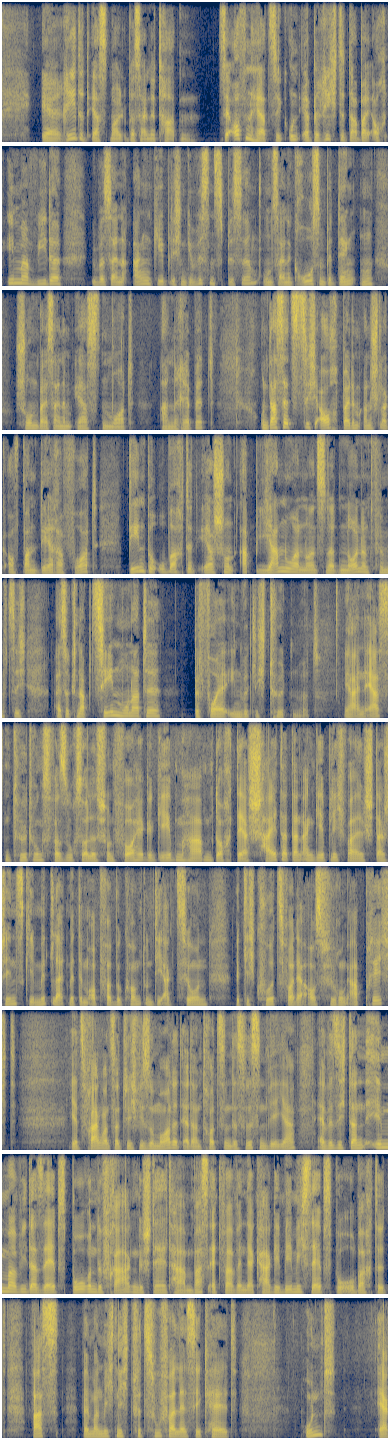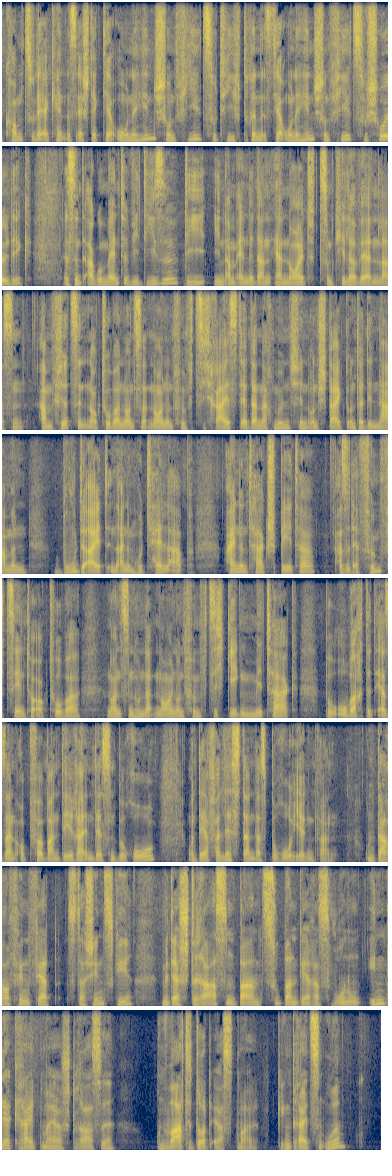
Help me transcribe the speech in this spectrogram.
Er redet erstmal über seine Taten. Sehr offenherzig und er berichtet dabei auch immer wieder über seine angeblichen Gewissensbisse und seine großen Bedenken schon bei seinem ersten Mord an Rebet. Und das setzt sich auch bei dem Anschlag auf Bandera fort. Den beobachtet er schon ab Januar 1959, also knapp zehn Monate bevor er ihn wirklich töten wird. Ja, einen ersten Tötungsversuch soll es schon vorher gegeben haben, doch der scheitert dann angeblich, weil Stasinski Mitleid mit dem Opfer bekommt und die Aktion wirklich kurz vor der Ausführung abbricht. Jetzt fragen wir uns natürlich, wieso mordet er dann trotzdem? Das wissen wir ja. Er will sich dann immer wieder selbst bohrende Fragen gestellt haben. Was etwa, wenn der KGB mich selbst beobachtet? Was, wenn man mich nicht für zuverlässig hält? Und er kommt zu der Erkenntnis, er steckt ja ohnehin schon viel zu tief drin, ist ja ohnehin schon viel zu schuldig. Es sind Argumente wie diese, die ihn am Ende dann erneut zum Killer werden lassen. Am 14. Oktober 1959 reist er dann nach München und steigt unter dem Namen Budeit in einem Hotel ab. Einen Tag später also der 15. Oktober 1959 gegen Mittag, beobachtet er sein Opfer Bandera in dessen Büro und der verlässt dann das Büro irgendwann. Und daraufhin fährt Staschinski mit der Straßenbahn zu Banderas Wohnung in der Kreitmeierstraße und wartet dort erstmal. Gegen 13 Uhr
